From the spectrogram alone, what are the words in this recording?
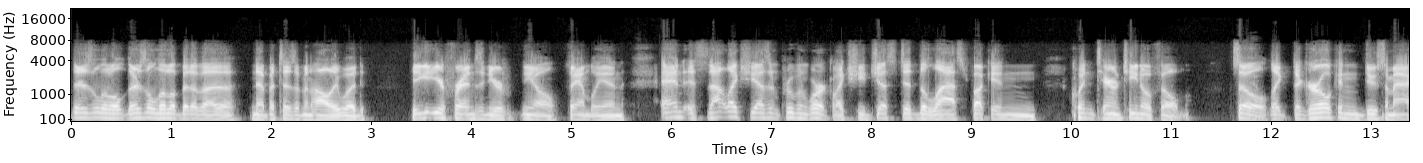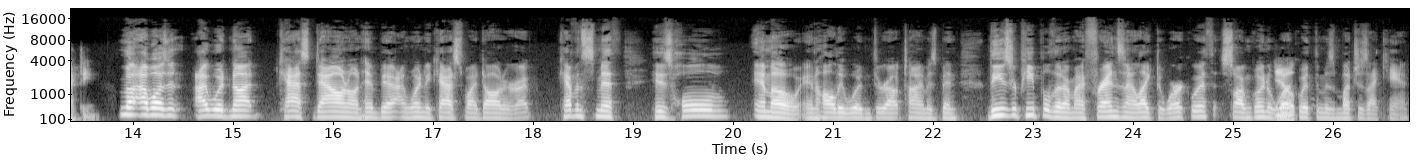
there's a little there's a little bit of a nepotism in Hollywood. You get your friends and your you know family in, and it's not like she hasn't proven work. Like she just did the last fucking Quentin Tarantino film, so like the girl can do some acting. No, I wasn't. I would not cast down on him. but I'm going to cast my daughter. I, Kevin Smith, his whole mo in Hollywood and throughout time has been these are people that are my friends and I like to work with, so I'm going to work with them as much as I can.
